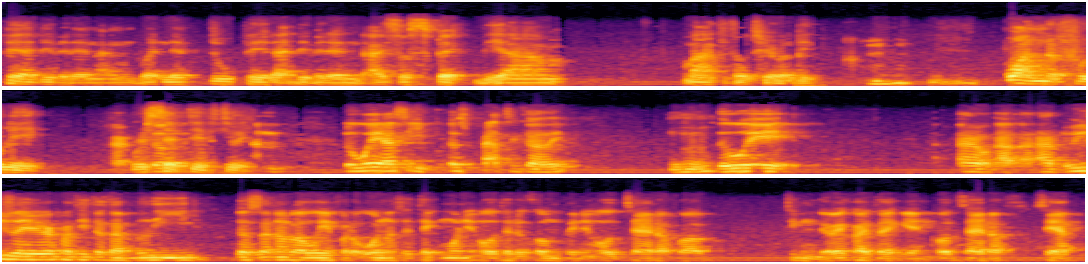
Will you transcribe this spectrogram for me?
pay a dividend, and when they do pay that dividend, I suspect the um market out here will be Mhm. wonderfully Alright, so receptive to it. the way I see it, just practically, Mhm. the way I, I, I usually refer to it as a bleed just another way for the owners to take money out of the company outside of a thing, the record again, outside of say a,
